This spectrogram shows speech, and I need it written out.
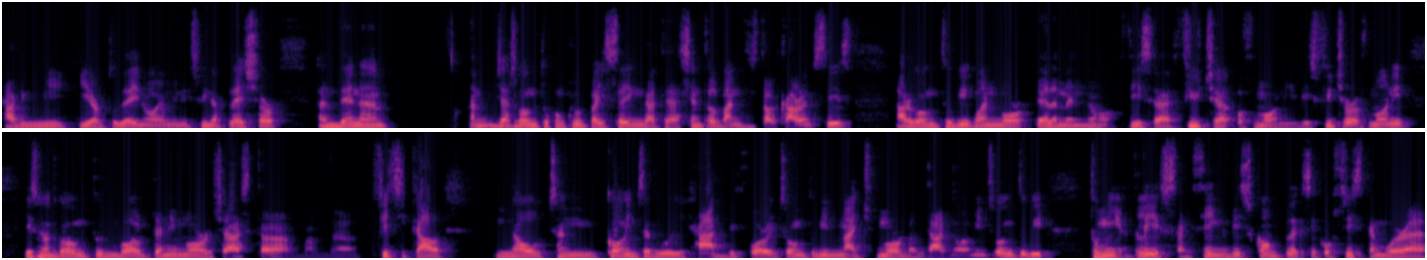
having me here today. No, I mean it's been a pleasure. And then um, I'm just going to conclude by saying that uh, central bank digital currencies are going to be one more element no, of this uh, future of money. This future of money is not going to involve anymore just the physical notes and coins that we had before. It's going to be much more than that. No, I mean, it's going to be, to me at least, I think, this complex ecosystem where uh,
